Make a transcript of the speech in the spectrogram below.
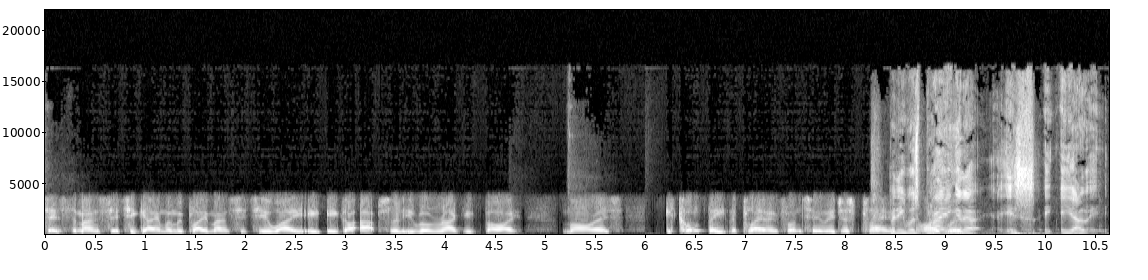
Since the Man City game, when we played Man City away, he, he got absolutely run ragged by Mahrez. He couldn't beat the player in front of him. He was just playing. But he was sideways. playing in a. It's, you know, it,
